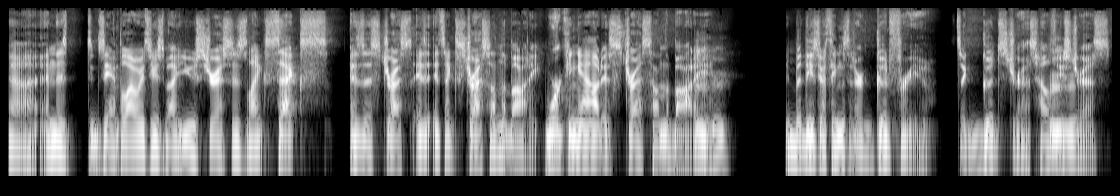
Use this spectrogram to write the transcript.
uh, and the example I always use about eustress is like sex is a stress. It's it's like stress on the body. Working out is stress on the body. mhm. But these are things that are good for you. It's like good stress, healthy Mhm. stress.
